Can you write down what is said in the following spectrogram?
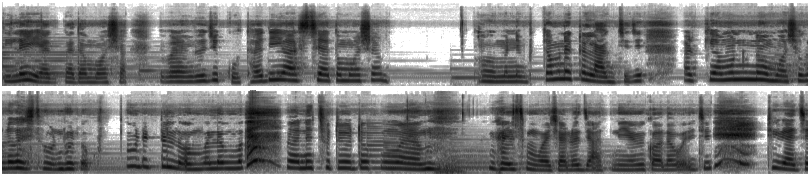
দিলেই এক গাদা মশা। এবার আমি ভাবছি কোথা দিয়ে আসছে এত মশা? মানে কেমন একটা লাগছে যে আর কেমন না মশাগুলো বেশ অন্যরকম কেমন একটা লম্বা লম্বা মানে ছোটো ছোটো গাছ মশারও জাত নিয়ে আমি কথা বলছি। ঠিক আছে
